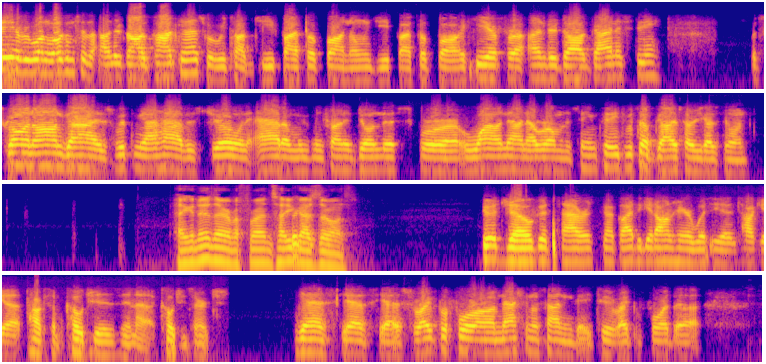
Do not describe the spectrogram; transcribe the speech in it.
Hey everyone, welcome to the Underdog Podcast where we talk G5 football and only G5 football here for Underdog Dynasty. What's going on, guys? With me I have is Joe and Adam. We've been trying to do this for a while now. Now we're all on the same page. What's up, guys? How are you guys doing? Hanging in there, my friends. How you guys doing? Good, Joe. Good, Cyrus. Glad to get on here with you and talk you talk some coaches and uh, coaching search. Yes, yes, yes. Right before um, National Signing Day too. Right before the,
